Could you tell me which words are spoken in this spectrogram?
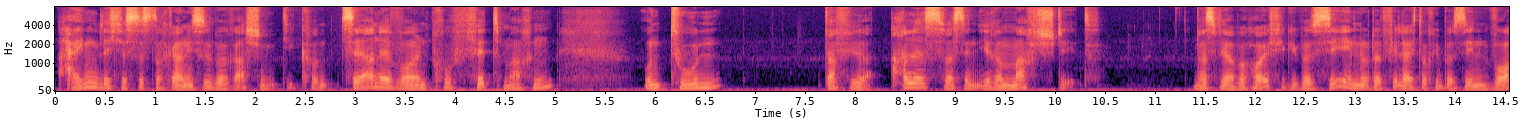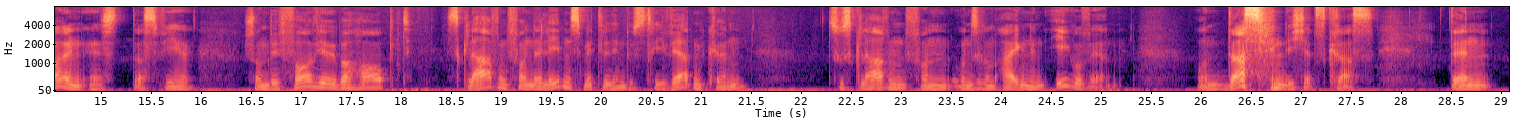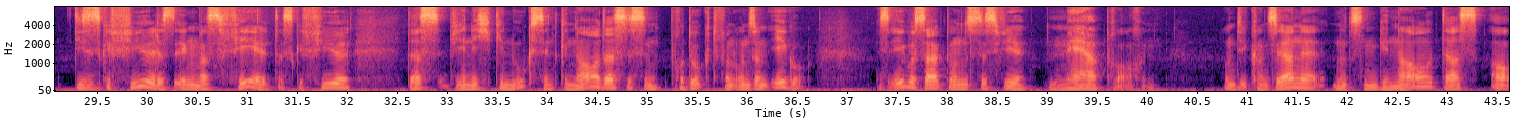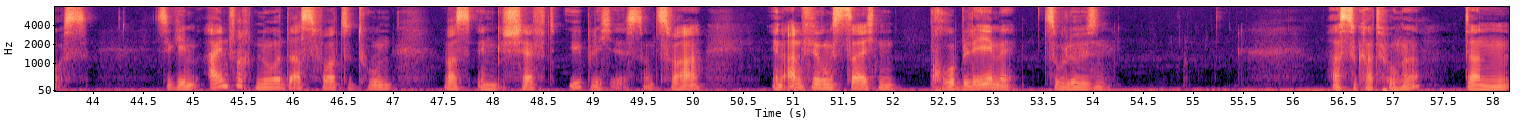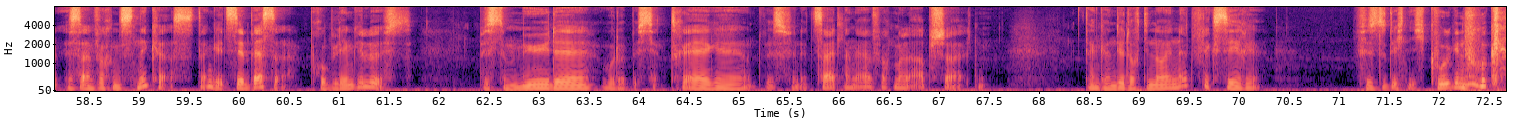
eigentlich ist es doch gar nicht so überraschend. Die Konzerne wollen Profit machen und tun dafür alles, was in ihrer Macht steht. Was wir aber häufig übersehen oder vielleicht auch übersehen wollen, ist, dass wir schon bevor wir überhaupt Sklaven von der Lebensmittelindustrie werden können, zu Sklaven von unserem eigenen Ego werden. Und das finde ich jetzt krass. Denn dieses Gefühl, dass irgendwas fehlt, das Gefühl, dass wir nicht genug sind, genau das ist ein Produkt von unserem Ego. Das Ego sagt uns, dass wir mehr brauchen. Und die Konzerne nutzen genau das aus. Sie geben einfach nur das vorzutun, was im Geschäft üblich ist. Und zwar in Anführungszeichen Probleme zu lösen. Hast du gerade Hunger? Dann ist einfach ein Snickers, dann geht es dir besser. Problem gelöst. Bist du müde oder ein bisschen träge und willst für eine Zeit lang einfach mal abschalten? Dann gönn dir doch die neue Netflix-Serie. Fühlst du dich nicht cool genug?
